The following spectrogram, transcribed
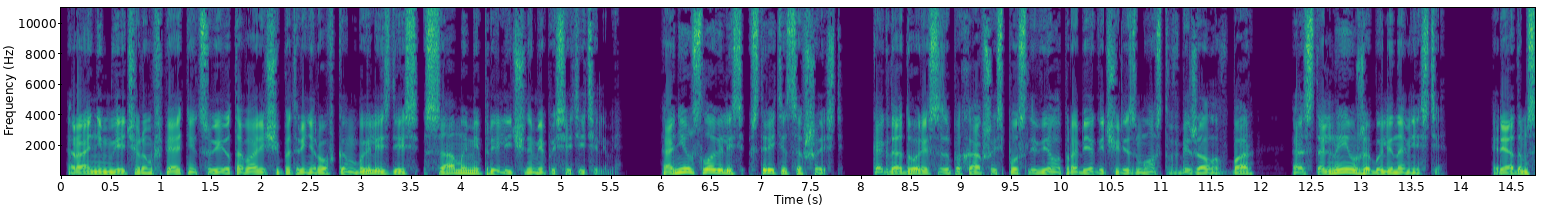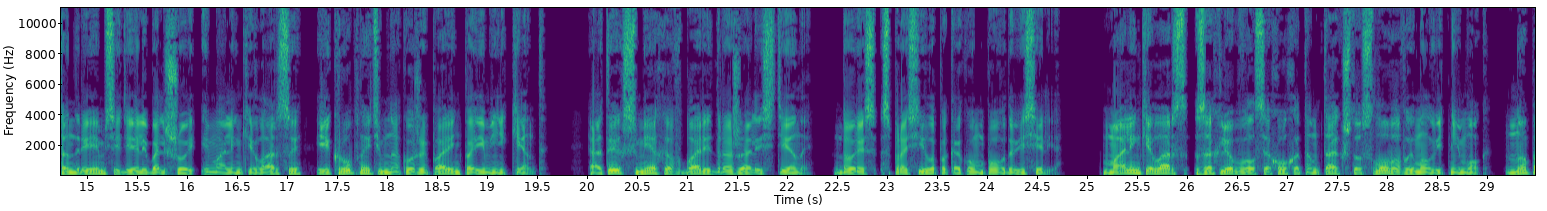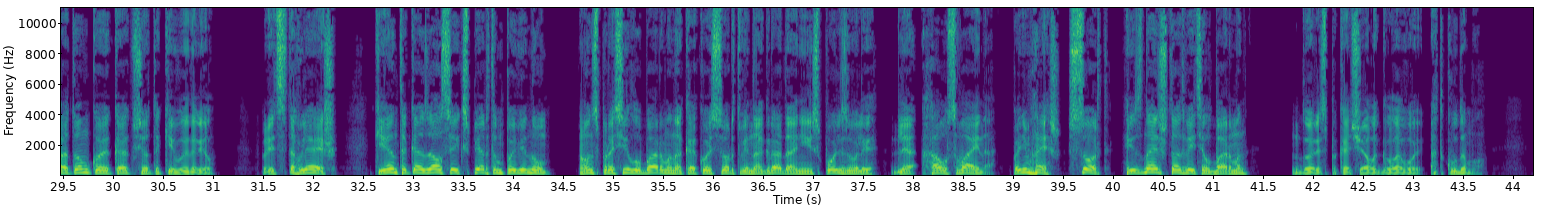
Ранним вечером в пятницу ее товарищи по тренировкам были здесь самыми приличными посетителями. Они условились встретиться в шесть. Когда Дорис, запыхавшись после велопробега через мост, вбежала в бар, остальные уже были на месте. Рядом с Андреем сидели большой и маленький Ларсы и крупный темнокожий парень по имени Кент. От их смеха в баре дрожали стены. Дорис спросила, по какому поводу веселья. Маленький Ларс захлебывался хохотом так, что слова вымолвить не мог, но потом кое-как все-таки выдавил. «Представляешь, Кент оказался экспертом по вину. Он спросил у бармена, какой сорт винограда они использовали для хаусвайна. Понимаешь, сорт. И знаешь, что ответил бармен?» Дорис покачала головой. «Откуда, мол?»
